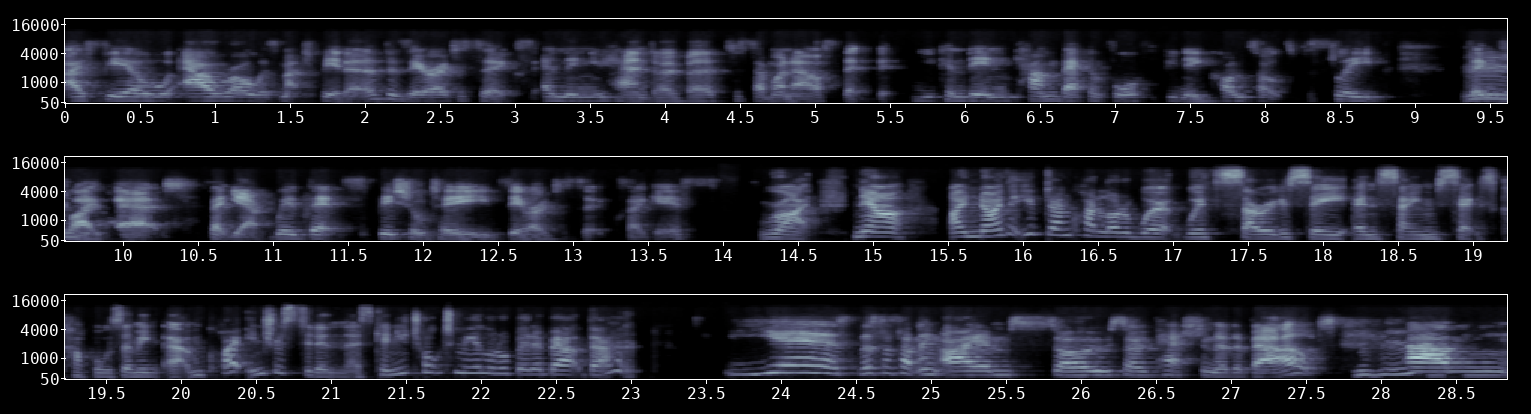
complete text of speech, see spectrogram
I feel our role is much better, the zero to six, and then you hand over to someone else that, that you can then come back and forth if you need consults for sleep, things Mm. like that. But yeah, with that specialty zero to six, I guess. Right. Now, I know that you've done quite a lot of work with surrogacy and same sex couples. I mean, I'm quite interested in this. Can you talk to me a little bit about that? Yes, this is something I am so, so passionate about. Mhm. Um,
